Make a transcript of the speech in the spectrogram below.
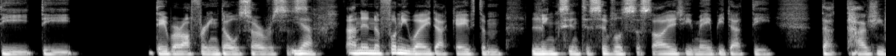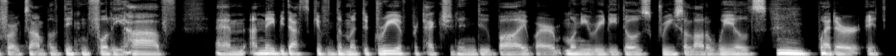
the the they were offering those services. Yeah. And in a funny way, that gave them links into civil society, maybe that the that Taghi, for example, didn't fully have. Um, and maybe that's given them a degree of protection in Dubai where money really does grease a lot of wheels. Mm. Whether it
